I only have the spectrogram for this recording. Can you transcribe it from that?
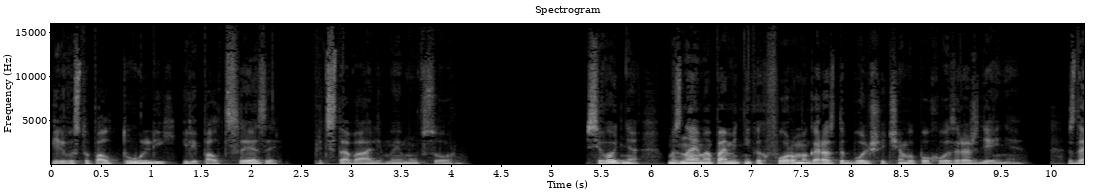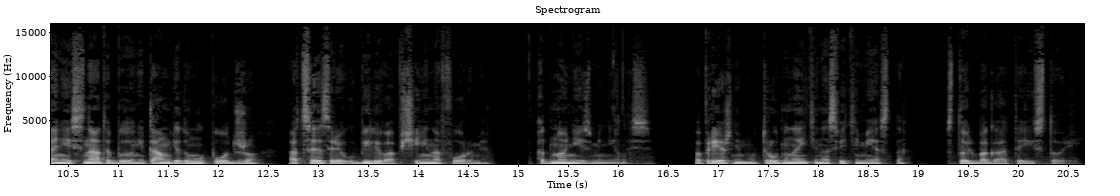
или выступал Туллий, или пал Цезарь, представали моему взору. Сегодня мы знаем о памятниках форума гораздо больше, чем в эпоху Возрождения. Здание Сената было не там, где думал Поджо, а Цезаря убили вообще не на форуме. Одно не изменилось. По-прежнему трудно найти на свете место, столь богатое историей.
